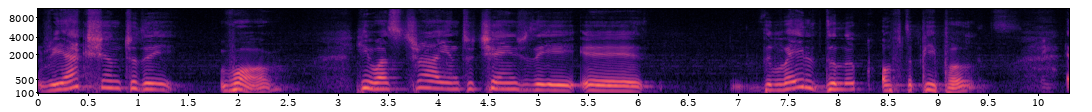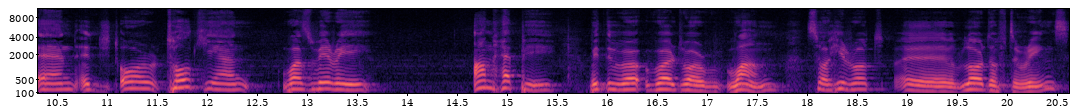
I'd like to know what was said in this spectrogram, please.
reaction to the war. He was trying to change the uh, the way the look of the people and uh, or Tolkien was very unhappy with the Wor- World War One, so he wrote uh, Lord of the Rings.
